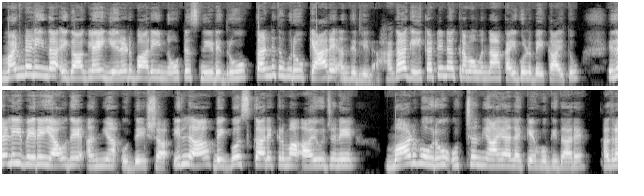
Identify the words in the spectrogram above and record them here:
ಮಂಡಳಿಯಿಂದ ಈಗಾಗಲೇ ಎರಡು ಬಾರಿ ನೋಟಿಸ್ ನೀಡಿದ್ರು ತಂಡದವರು ಕ್ಯಾರೆ ಅಂದಿರ್ಲಿಲ್ಲ. ಹಾಗಾಗಿ ಕಠಿಣ ಕ್ರಮವನ್ನ ಕೈಗೊಳ್ಳಬೇಕಾಯಿತು. ಇದರಲ್ಲಿ ಬೇರೆ ಯಾವುದೇ ಅನ್ಯ ಉದ್ದೇಶ ಇಲ್ಲ. ಬಿಗ್ ಬಾಸ್ ಕಾರ್ಯಕ್ರಮ ಆಯೋಜನೆ ಮಾಡುವವರು ಉಚ್ಚ ನ್ಯಾಯಾಲಯಕ್ಕೆ ಹೋಗಿದ್ದಾರೆ. ಅದರ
